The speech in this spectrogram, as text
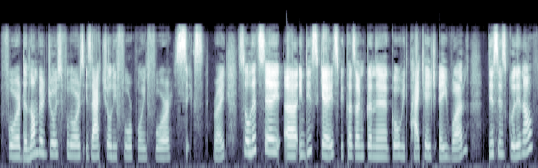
for the lumber joist floors is actually 4.46 right? So let's say uh, in this case, because I'm gonna go with package A1, this is good enough.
